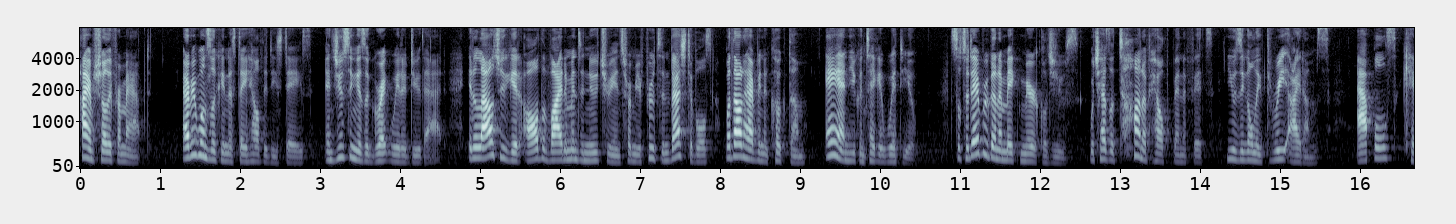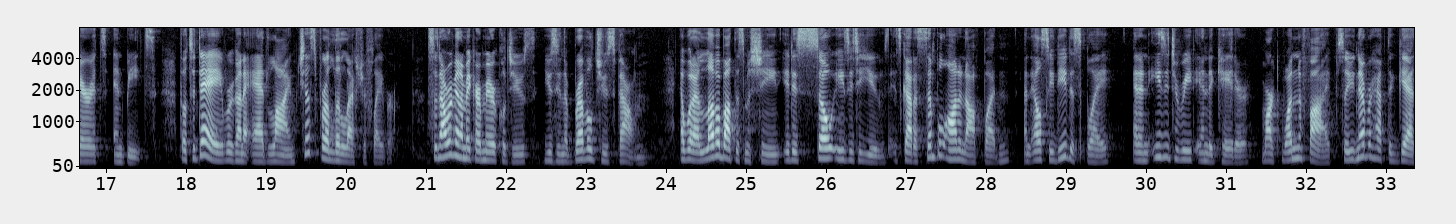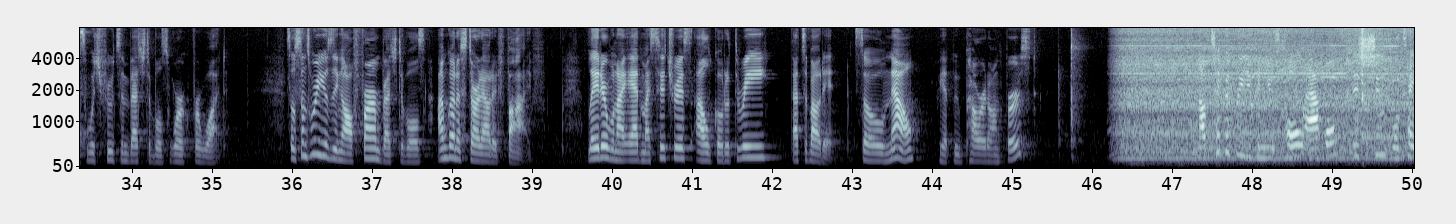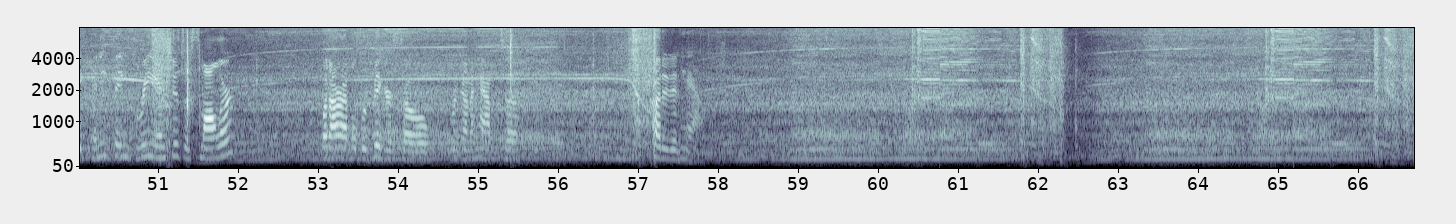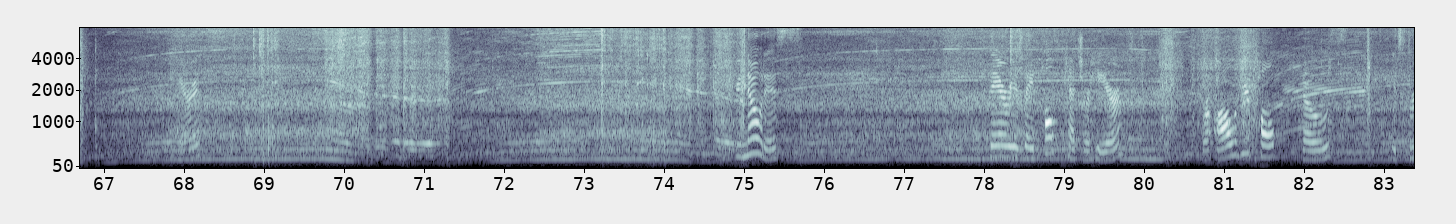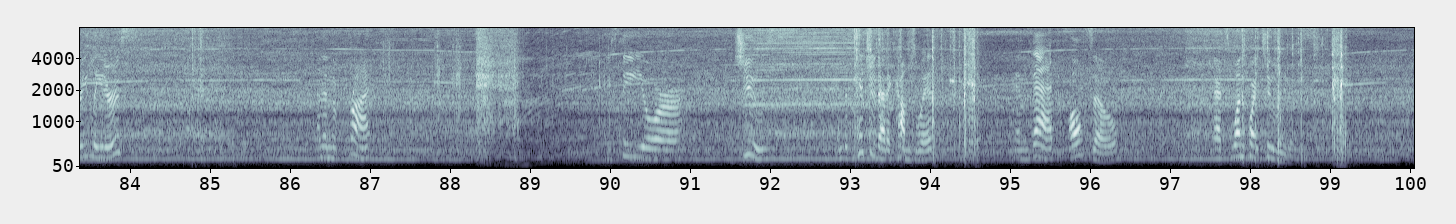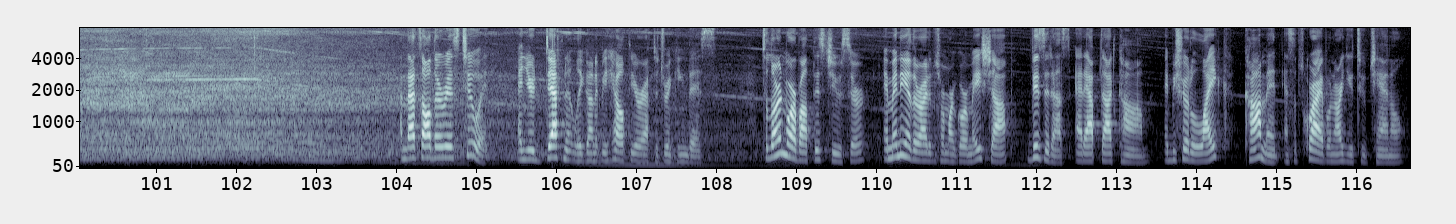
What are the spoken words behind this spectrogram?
Hi, I'm Shirley from Abt. Everyone's looking to stay healthy these days, and juicing is a great way to do that. It allows you to get all the vitamins and nutrients from your fruits and vegetables without having to cook them, and you can take it with you. So today we're going to make Miracle Juice, which has a ton of health benefits using only three items apples, carrots, and beets. Though today we're going to add lime just for a little extra flavor. So now we're going to make our Miracle Juice using the Breville Juice Fountain. And what I love about this machine, it is so easy to use. It's got a simple on and off button, an LCD display, and an easy to read indicator marked 1 to 5, so you never have to guess which fruits and vegetables work for what. So since we're using all firm vegetables, I'm going to start out at 5. Later, when I add my citrus, I'll go to 3. That's about it. So now, we have to power it on first. Now typically you can use whole apples. This chute will take anything 3 inches or smaller. But our apples are bigger, so we're gonna have to cut it in half. Carrots. If you notice, there is a pulp catcher here where all of your pulp goes it's three liters. And in the front, you see your juice and the pitcher that it comes with. And that also, that's 1.2 liters. And that's all there is to it. And you're definitely going to be healthier after drinking this. To learn more about this juicer and many other items from our gourmet shop, visit us at abt.com. and be sure to like, comment, and subscribe on our YouTube channel.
